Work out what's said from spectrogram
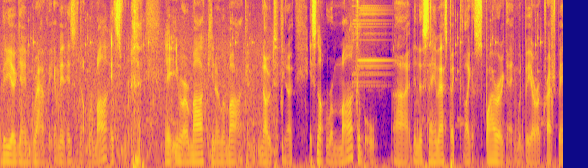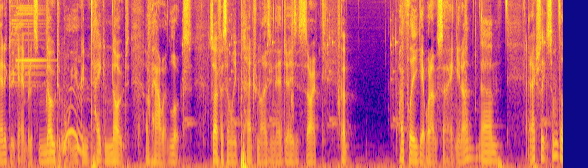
video game graphic. I mean, it's not remark. It's you know, remark. You know, remark and note. You know, it's not remarkable uh, in the same aspect like a Spyro game would be or a Crash Bandicoot game, but it's notable. You can take note of how it looks. Sorry for suddenly patronising there, Jesus. Sorry, but hopefully you get what I'm saying. You know. Um, and actually, some of the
